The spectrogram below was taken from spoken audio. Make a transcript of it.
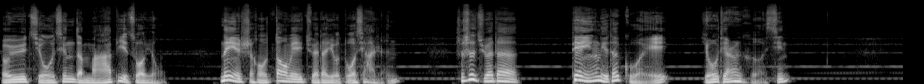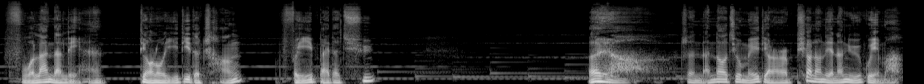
由于酒精的麻痹作用，那时候倒未觉得有多吓人。只是觉得电影里的鬼有点恶心，腐烂的脸，掉落一地的肠，肥白的躯。哎呀，这难道就没点漂亮点的女鬼吗？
